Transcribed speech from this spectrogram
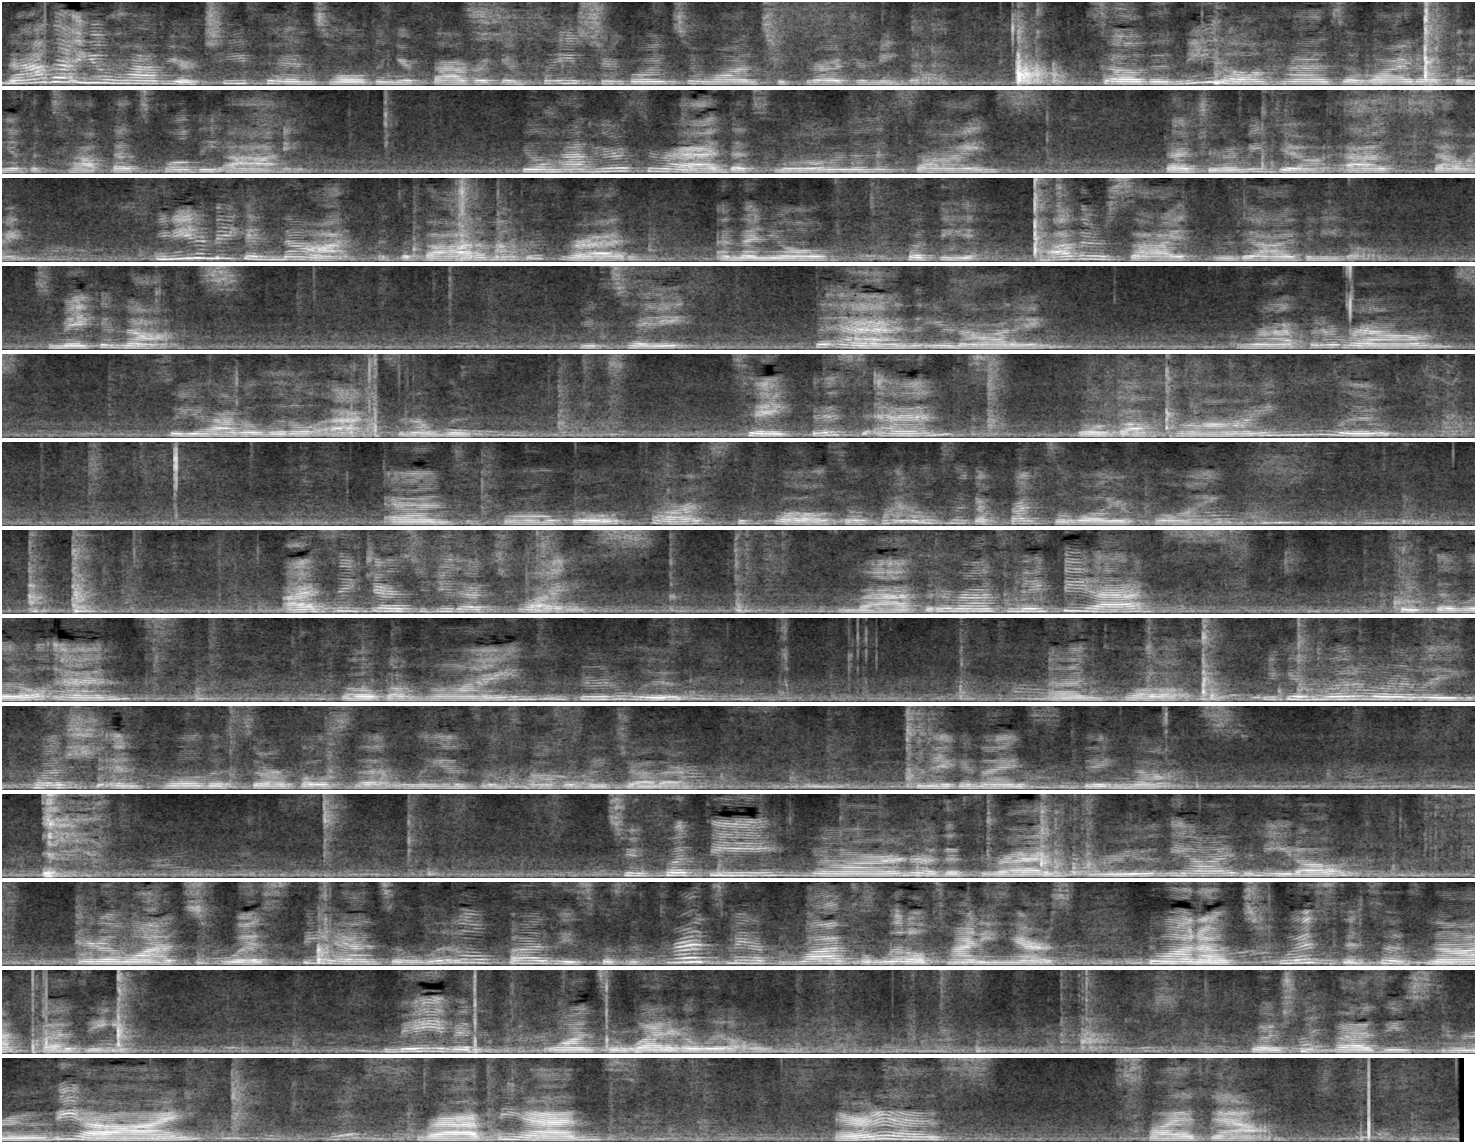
Now that you have your T-pins holding your fabric in place, you're going to want to thread your needle. So the needle has a wide opening at the top. That's called the eye. You'll have your thread that's longer than the sides that you're going to be doing uh, sewing. You need to make a knot at the bottom of the thread, and then you'll put the other side through the eye of the needle. To make a knot, you take the end that you're knotting, wrap it around so you have a little X and a loop. Take this end, go behind the loop, and pull both parts to pull. So it kind of looks like a pretzel while you're pulling. I suggest you do that twice. Wrap it around to make the X. Take the little ends, go behind and through the loop, and pull. You can literally push and pull the circle so that lands on top of each other to make a nice big knot. to put the yarn or the thread through the eye of the needle, you're going to want to twist the ends a little fuzzies because the thread's made up of lots of little tiny hairs. You want to twist it so it's not fuzzy. You may even want to wet it a little. Push the fuzzies through the eye. Grab the ends. There it is. Slide it down.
